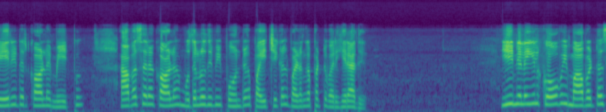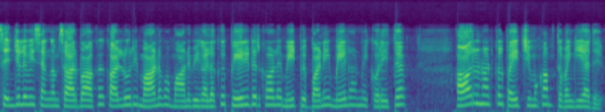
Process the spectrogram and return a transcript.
பேரிடர் கால மீட்பு அவசர கால முதலுதவி போன்ற பயிற்சிகள் வழங்கப்பட்டு வருகிறது. இந்நிலையில் கோவை மாவட்ட செஞ்சிலுவை சங்கம் சார்பாக கல்லூரி மாணவ மாணவிகளுக்கு பேரிடர் கால மீட்பு பணி மேலாண்மை குறித்த ஆறு நாட்கள் பயிற்சி முகாம் துவங்கியது.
